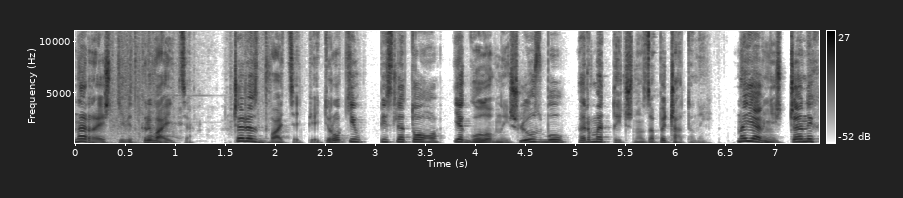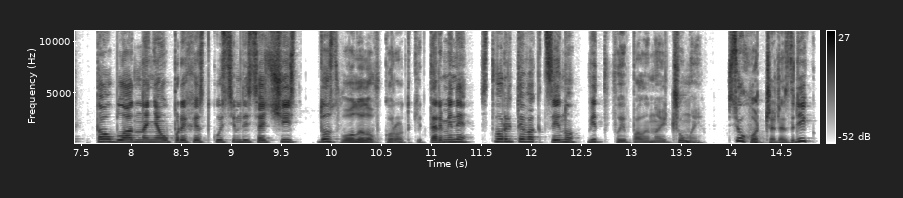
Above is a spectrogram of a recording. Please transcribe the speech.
нарешті відкривається. Через 25 років після того, як головний шлюз був герметично запечатаний. Наявність вчених та обладнання у прихистку 76 дозволило в короткі терміни створити вакцину від випаленої чуми. Всього через рік,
